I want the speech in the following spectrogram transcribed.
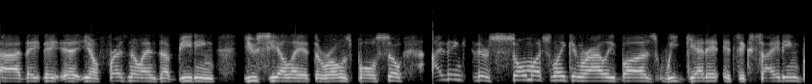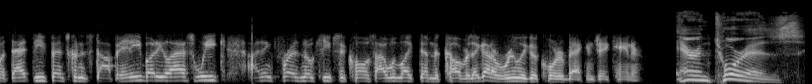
uh, they they uh, you know Fresno ends up beating UCLA at the Rose Bowl. So I think there's so much Lincoln Riley buzz. We get it; it's exciting, but that defense couldn't stop anybody last week. I think Fresno keeps it close. I would like them to cover. They got a really good quarterback in Jake Haener. Aaron Torres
